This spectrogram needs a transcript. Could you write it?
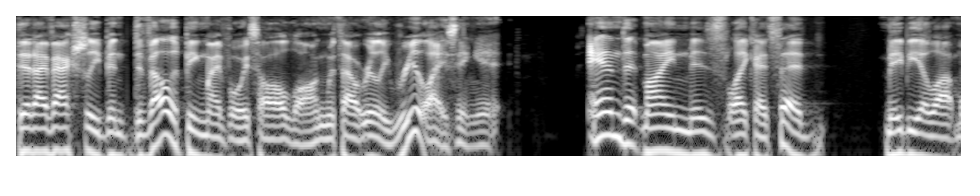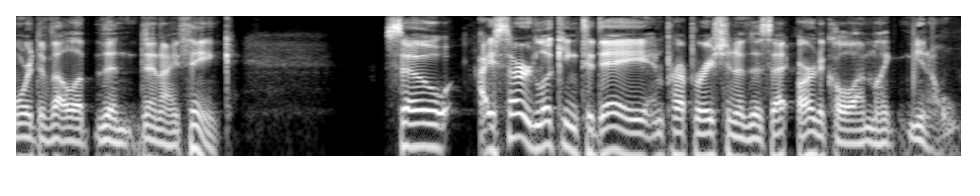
that I've actually been developing my voice all along without really realizing it and that mine is, like I said, maybe a lot more developed than than I think. So I started looking today in preparation of this article. I'm like, you know,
